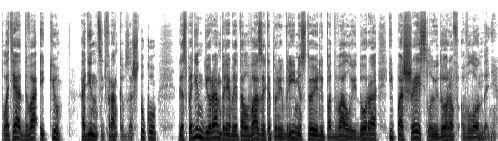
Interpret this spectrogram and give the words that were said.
Платя 2 ЭКЮ, 11 франков за штуку, господин Дюран приобретал вазы, которые в Риме стоили по 2 луидора и по 6 луидоров в Лондоне.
